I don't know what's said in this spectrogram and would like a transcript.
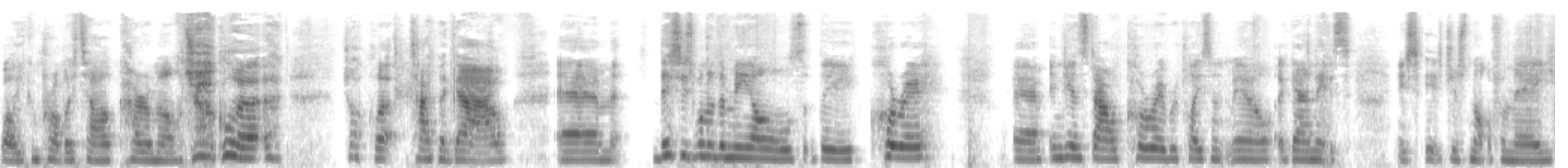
well, you can probably tell, caramel chocolate, chocolate type of gal. Um, this is one of the meals, the curry, um, Indian style curry replacement meal. Again, it's it's it's just not for me.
